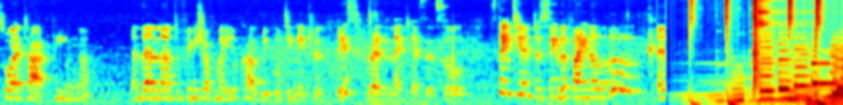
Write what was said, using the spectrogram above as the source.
sweater thing and then uh, to finish off my look i'll be putting it with this red necklaces so stay tuned to see the final look and Again,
